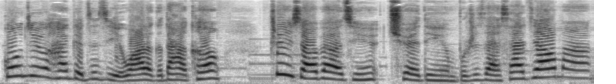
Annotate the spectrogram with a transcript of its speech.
龚俊还给自己挖了个大坑，这小表情确定不是在撒娇吗？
